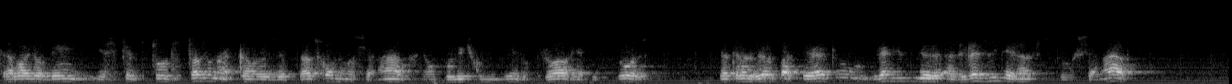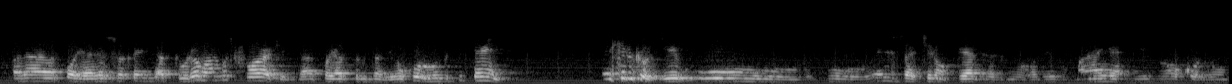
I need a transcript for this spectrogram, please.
trabalhou bem esse tempo todo, tanto na Câmara dos Deputados como no Senado. É um político mineiro jovem, habilidoso, já trazendo para perto as grandes lideranças do Senado para apoiar a sua candidatura. É um muito forte, tá? apoiado pelo Davi Alcolumbre, que tem é aquilo que eu digo, o, o, eles atiram pedras no Rodrigo Maia e no Alcolumbre.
